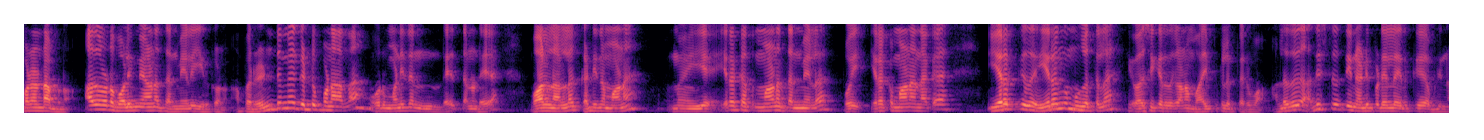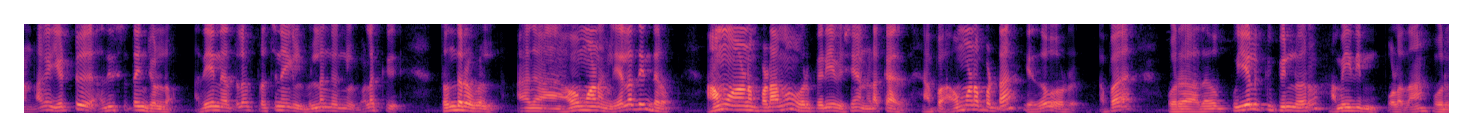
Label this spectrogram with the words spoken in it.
பன்னெண்டாம் இடம். அதோட வலிமையான தன்மையில் இருக்கணும். அப்போ ரெண்டுமே கெட்டுப்போனால் தான் ஒரு மனிதனுடைய தன்னுடைய வாழ்நாளில் கடினமான இறக்கமான இ- தன்மையில் போய் இறக்கமானனாக்க இறக்கு இறங்கும் முகத்தில் வசிக்கிறதுக்கான வாய்ப்புகளை பெறுவான். அல்லது அதிர்ஷ்டத்தின் அடிப்படையில் இருக்குது அப்படின்னம்னாக்க எட்டு அதிர்ஷ்டத்தையும் சொல்லும். அதே நேரத்தில் பிரச்சனைகள் வில்லங்கங்கள் வழக்கு தொந்தரவுகள் அது அவமானங்கள் எல்லாத்தையும் தரும். அவமானப்படாமல் ஒரு பெரிய விஷயம் நடக்காது. அப்போ அவமானப்பட்டால் ஏதோ ஒரு அப்போ ஒரு அதை புயலுக்கு பின் வரும் அமைதி போல தான் ஒரு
